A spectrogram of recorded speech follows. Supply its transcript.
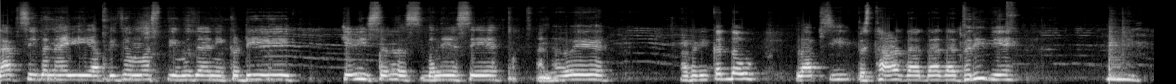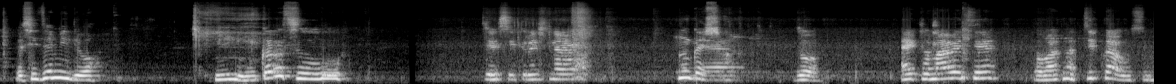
લાપસી બનાવી આપણી જો મસ્તી મજાની કઢી કેવી સરસ બને છે. અને હવે આગળ કરી દઉં લાપસી. પછી થાળ દા દાદા ધરી દે. પછી જમી લો હમ કરું છું. જય શ્રી કૃષ્ણ. શું કહીશું? જો આઈટમ આવે છે તો વાઘા ચીપકાવું છું.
